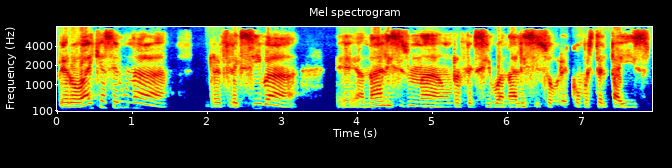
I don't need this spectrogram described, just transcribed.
pero hay que hacer una reflexiva eh, análisis, una, un reflexivo análisis sobre cómo está el país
